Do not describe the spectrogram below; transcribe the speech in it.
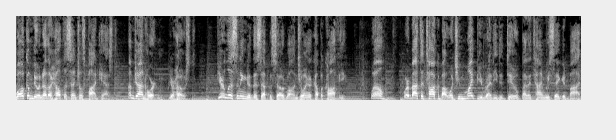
welcome to another Health Essentials podcast. I'm John Horton, your host. If you're listening to this episode while enjoying a cup of coffee, well, we're about to talk about what you might be ready to do by the time we say goodbye.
